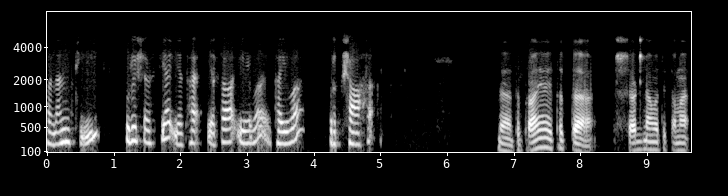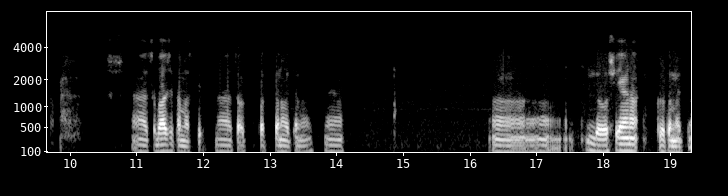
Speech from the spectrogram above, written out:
फलन्ति पुरुषस्य यथ यथा एव यथैव वृक्षाः। प्रायः एतत् षड्नवतितम सुभाषितमस्ति। सप्तनवतितम दोषेण कृतमिति।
